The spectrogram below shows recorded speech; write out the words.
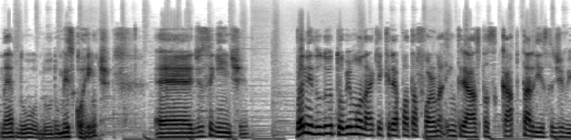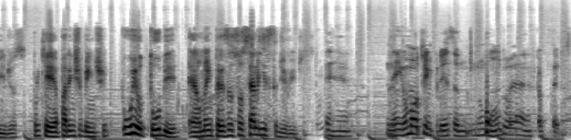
né, do, do, do mês corrente. É, diz o seguinte: Banido do YouTube, Monark cria plataforma, entre aspas, capitalista de vídeos. Porque aparentemente o YouTube é uma empresa socialista de vídeos. É. Nenhuma outra empresa no mundo é capitalista.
